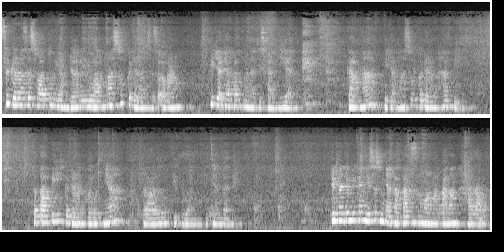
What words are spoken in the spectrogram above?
segala sesuatu yang dari luar masuk ke dalam seseorang tidak dapat menajiskan dia karena tidak masuk ke dalam hati tetapi ke dalam perutnya lalu dibuang di jamban. Dengan demikian Yesus menyatakan semua makanan halal.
